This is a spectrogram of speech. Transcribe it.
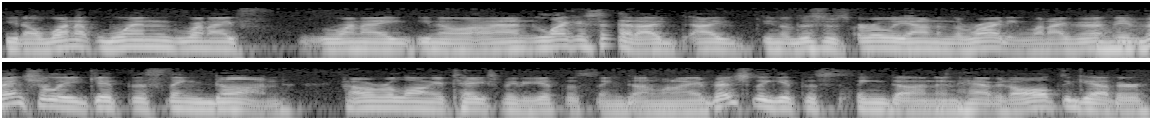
You know, when, when, when I, when I, you know, and like I said, I, I, you know, this was early on in the writing. When I eventually get this thing done, however long it takes me to get this thing done, when I eventually get this thing done and have it all together,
